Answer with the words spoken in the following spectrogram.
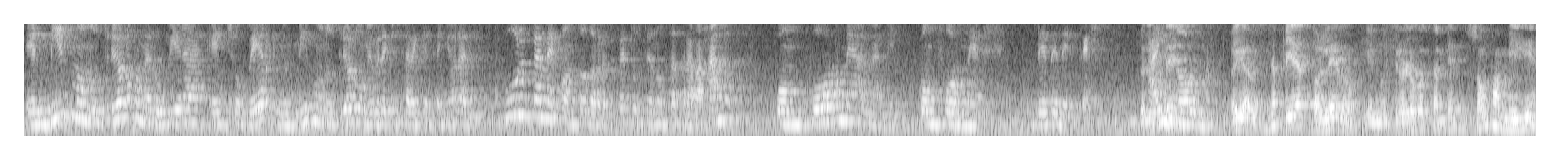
el mismo nutriólogo me lo hubiera hecho ver y el mismo nutriólogo me hubiera dicho, sabe que señora, discúlpeme con todo respeto, usted no está trabajando conforme a la ley, conforme debe de ser. Pero hay usted- normas. Oiga, usted se apellida Toledo y el nutriólogo también. ¿Son familia?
